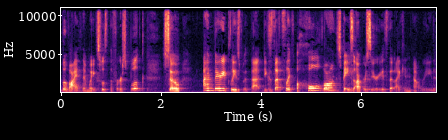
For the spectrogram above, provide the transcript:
Leviathan Wakes was the first book. So I'm very pleased with that because that's like a whole long space opera series that I can now read.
